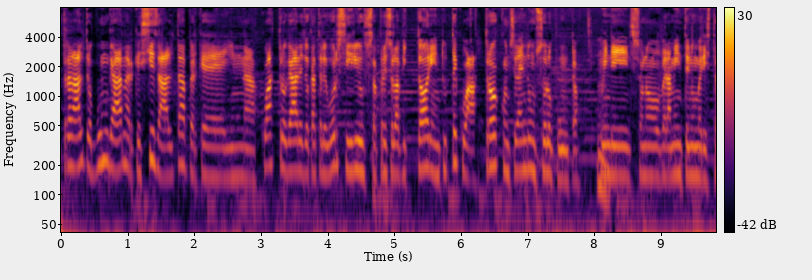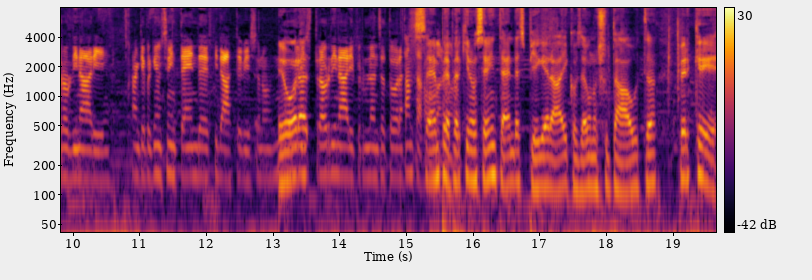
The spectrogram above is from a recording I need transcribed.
Tra l'altro Boom Garner che si esalta perché in quattro gare giocate alle World Series ha preso la vittoria in tutte e quattro concedendo un solo punto. Quindi sono veramente numeri straordinari anche perché non se ne intende, fidatevi, sono E numeri ora- straordinari per un lanciatore. Tanta roba. Sempre allora. per chi non se ne intende spiegherai cos'è uno shootout perché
